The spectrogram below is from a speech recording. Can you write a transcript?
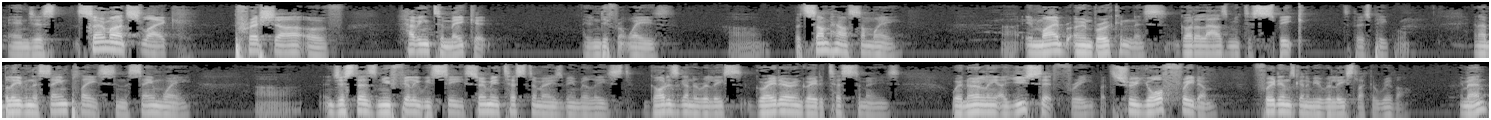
and just so much like pressure of having to make it in different ways. Um, but somehow, some way, uh, in my own brokenness, God allows me to speak to those people. And I believe in the same place, in the same way. Uh, and just as New Philly, we see so many testimonies being released. God is going to release greater and greater testimonies where not only are you set free, but through your freedom, freedom is going to be released like a river. Amen?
